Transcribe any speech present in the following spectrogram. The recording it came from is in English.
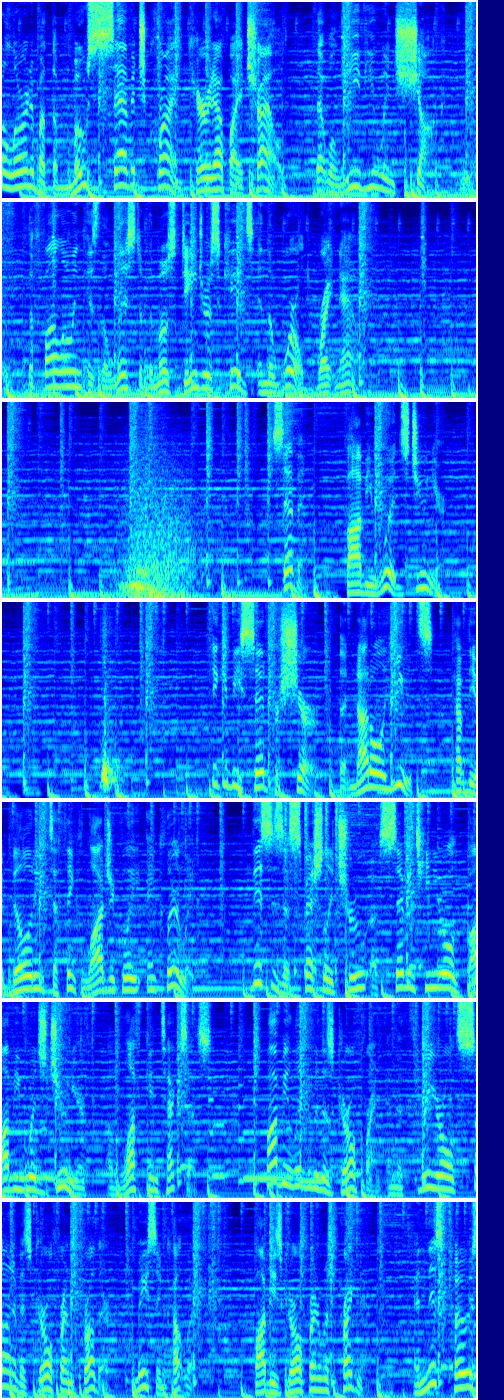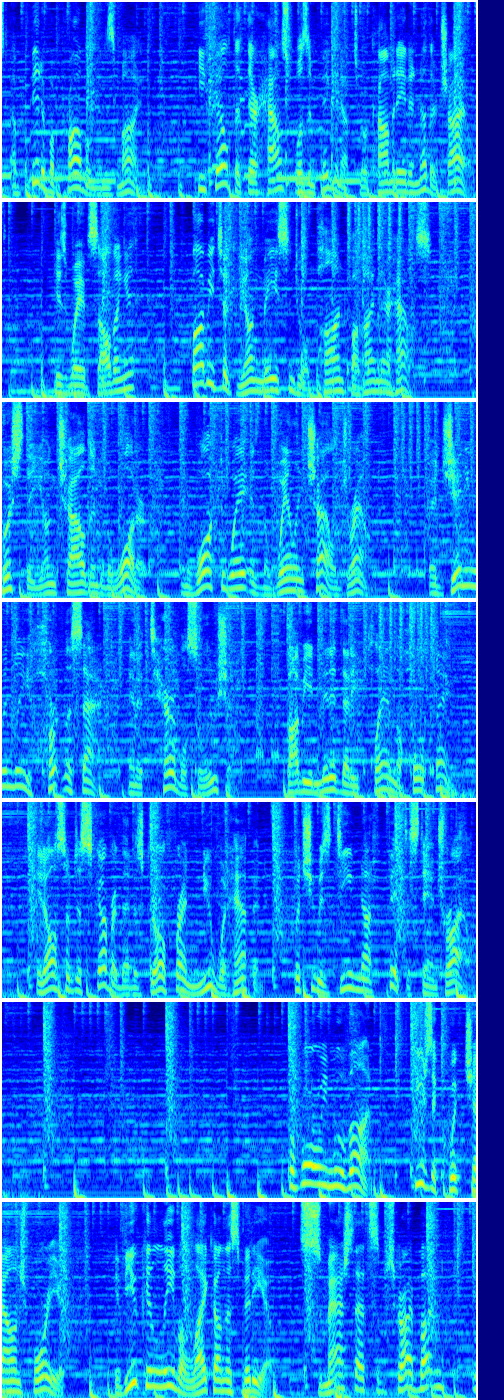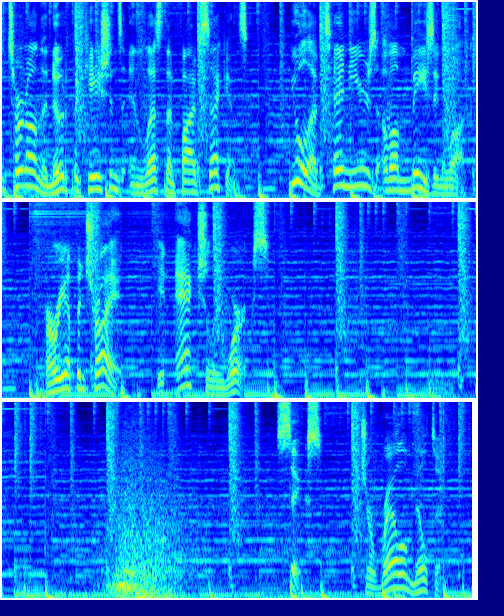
to learn about the most savage crime carried out by a child that will leave you in shock. The following is the list of the most dangerous kids in the world right now. 7. Bobby Woods Jr. It can be said for sure that not all youths have the ability to think logically and clearly. This is especially true of 17 year old Bobby Woods Jr. of Lufkin, Texas. Bobby lived with his girlfriend and the three year old son of his girlfriend's brother, Mason Cutler. Bobby's girlfriend was pregnant, and this posed a bit of a problem in his mind. He felt that their house wasn't big enough to accommodate another child. His way of solving it? Bobby took young Mason to a pond behind their house, pushed the young child into the water, and walked away as the wailing child drowned. A genuinely heartless act and a terrible solution. Bobby admitted that he planned the whole thing. It also discovered that his girlfriend knew what happened, but she was deemed not fit to stand trial. Before we move on, here's a quick challenge for you. If you can leave a like on this video, smash that subscribe button, and turn on the notifications in less than 5 seconds, you will have 10 years of amazing luck. Hurry up and try it. It actually works. 6. Jarrell Milton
